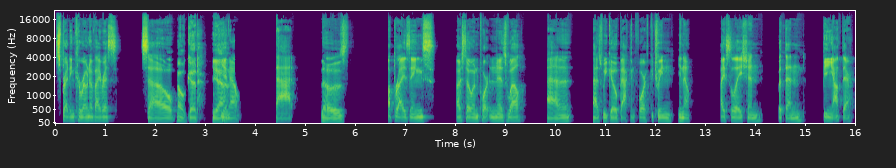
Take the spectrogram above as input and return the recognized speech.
spreading coronavirus. So Oh, good. Yeah. you know that those uprisings are so important as well uh, as we go back and forth between, you know, isolation, but then being out there.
